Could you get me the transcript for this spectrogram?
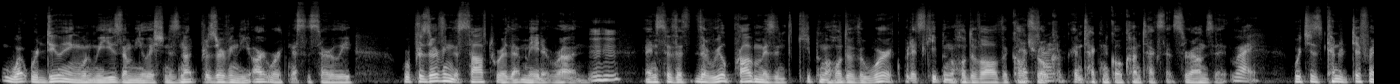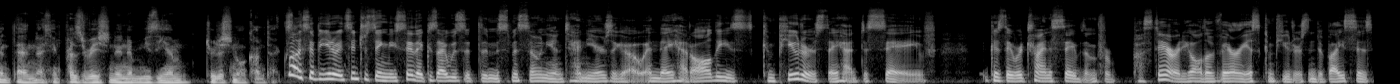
what we're doing when we use emulation is not preserving the artwork necessarily. We're preserving the software that made it run. Mm-hmm. And so the, the real problem isn't keeping a hold of the work, but it's keeping a hold of all the cultural right. and technical context that surrounds it. Right which is kind of different than I think preservation in a museum traditional context. Well, except you know, it's interesting you say that because I was at the Smithsonian ten years ago, and they had all these computers they had to save because they were trying to save them for posterity, all the various computers and devices.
